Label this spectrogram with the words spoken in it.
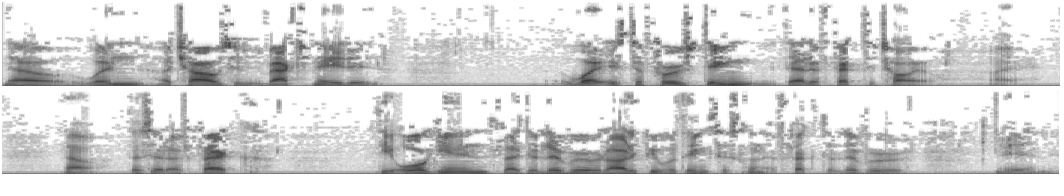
Now, when a child is vaccinated, what is the first thing that affects the child? Right? Now, does it affect the organs like the liver? A lot of people think it's going to affect the liver, and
